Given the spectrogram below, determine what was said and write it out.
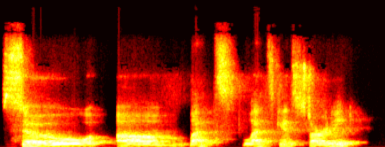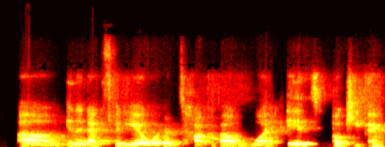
So um, let's let's get started. Um, in the next video, we're going to talk about what is bookkeeping.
